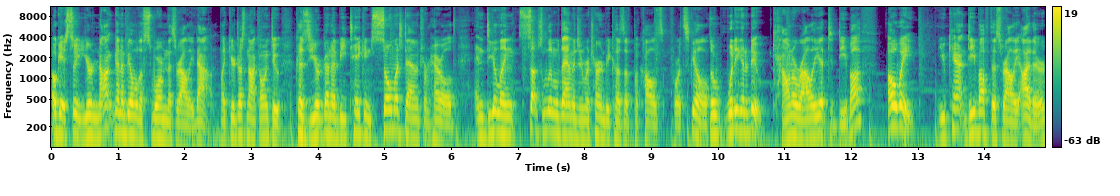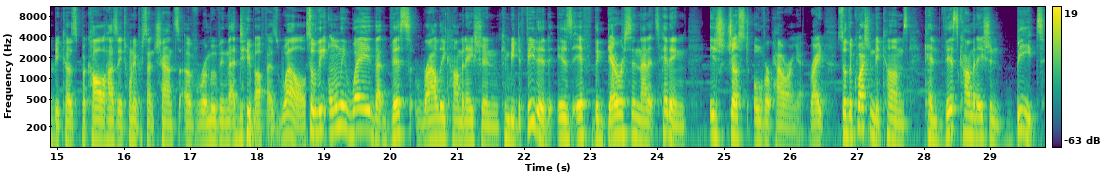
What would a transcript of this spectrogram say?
okay so you're not going to be able to swarm this rally down. Like you're just not going to because you're going to be taking so much damage from Harald and dealing such little damage in return because of Pakal's fourth skill. So what are you going to do? Counter rally it to debuff? Oh wait you can't debuff this rally either because Pakal has a 20% chance of removing that debuff as well. So the only way that this rally combination can be defeated is if the garrison that it's hitting is just overpowering it right? So the question becomes can this combination beat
